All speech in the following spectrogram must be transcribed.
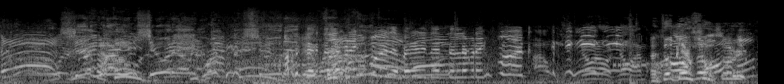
They're delivering food! They're delivering food! No, no, no. I'm. I thought don't shoot.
